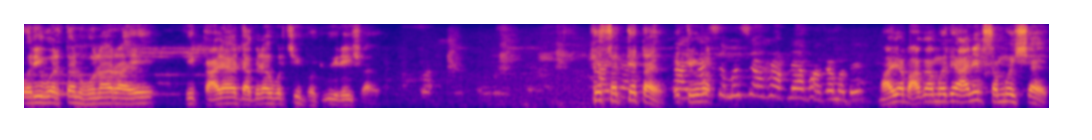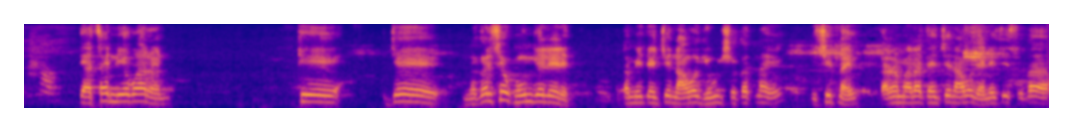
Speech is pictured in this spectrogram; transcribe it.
परिवर्तन होणार आहे ही काळ्या दगडावरची भगवी रेष आहे. हे सत्यता आहे. हे काय समस्या आहे आपल्या या भागामध्ये? माझ्या भागामध्ये अनेक समस्या आहेत. हा. त्याचं निवारण की जे नगरसेवक होऊन गेलेले आहेत. आता मी त्यांची नावं घेऊ शकत नाही इच्छित नाही. कारण मला त्यांची नावं घेण्याची सुद्धा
